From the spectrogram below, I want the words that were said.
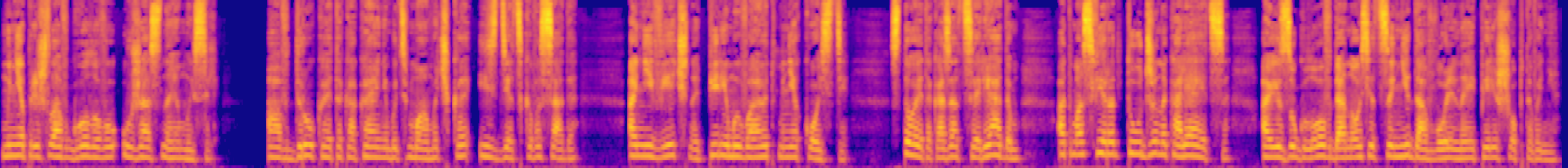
Мне пришла в голову ужасная мысль. А вдруг это какая-нибудь мамочка из детского сада? Они вечно перемывают мне кости. Стоит оказаться рядом, атмосфера тут же накаляется, а из углов доносится недовольное перешептывание.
